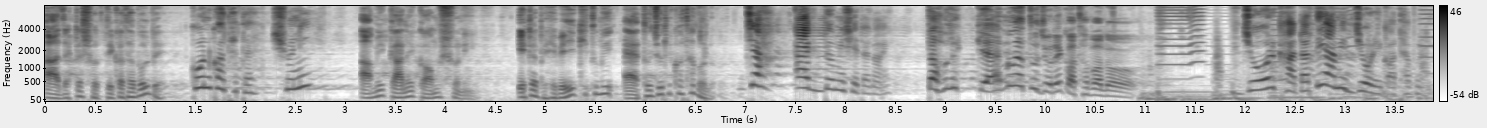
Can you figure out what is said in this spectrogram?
আজ একটা সত্যি কথা বলবে? কোন কথাটা? শুনি। আমি কানে কম শুনি। এটা ভেবেই কি তুমি এত জোরে কথা বলো? যা একদমই সেটা নয়। তাহলে কেন এত জোরে কথা বলো? জোর খাটাতে আমি জোরে কথা বলি।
